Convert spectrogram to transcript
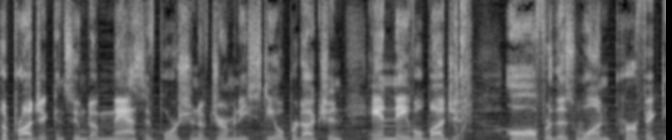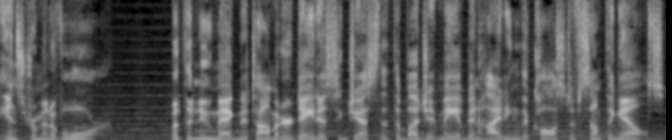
The project consumed a massive portion of Germany's steel production and naval budget, all for this one perfect instrument of war. But the new magnetometer data suggests that the budget may have been hiding the cost of something else,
